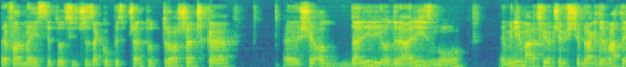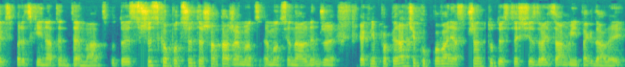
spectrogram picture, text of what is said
reformę instytucji, czy zakupy sprzętu, troszeczkę e, się oddalili od realizmu. Mnie martwi oczywiście brak debaty eksperckiej na ten temat, bo to jest wszystko podszyte szantażem emocjonalnym, że jak nie popieracie kupowania sprzętu, to jesteście zdrajcami i tak dalej.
